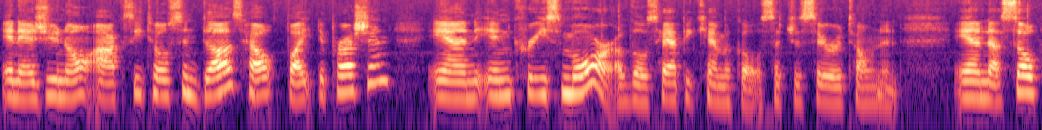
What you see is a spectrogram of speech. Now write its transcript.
And as you know, oxytocin does help fight depression and increase more of those happy chemicals such as serotonin. And uh, so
